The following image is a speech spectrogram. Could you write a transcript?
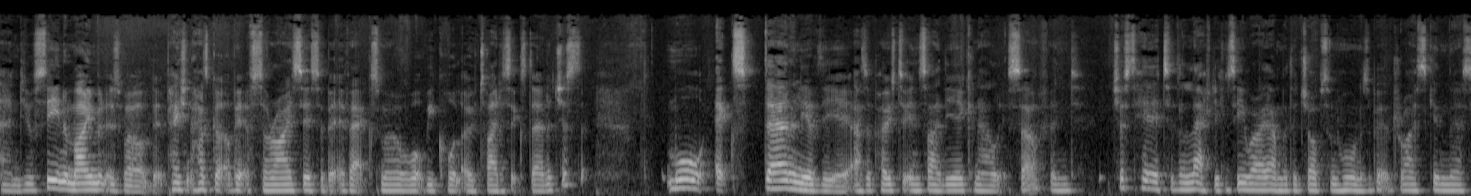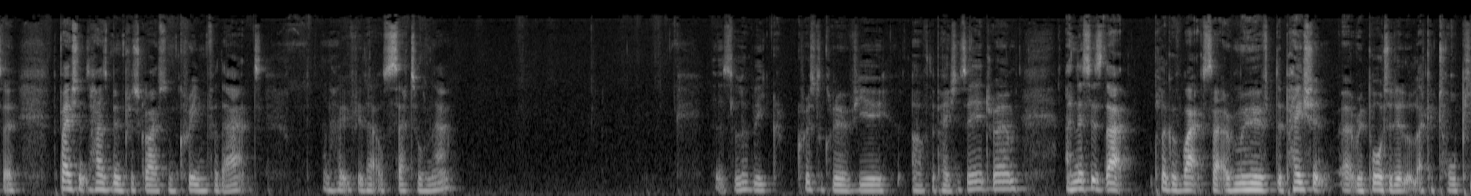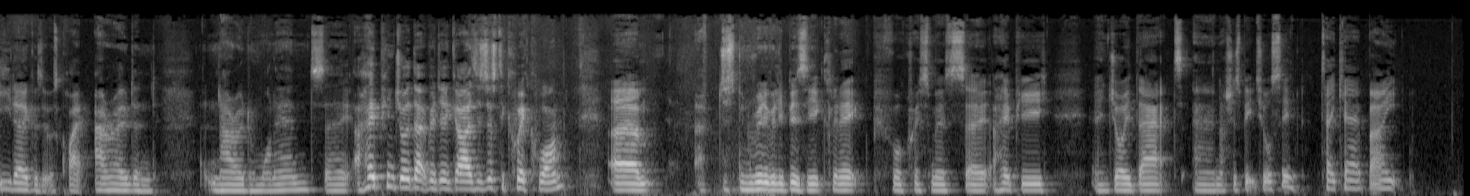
And you'll see in a moment as well, the patient has got a bit of psoriasis, a bit of eczema, or what we call otitis externa, just more externally of the ear as opposed to inside the ear canal itself. And just here to the left, you can see where I am with the Jobson horn. There's a bit of dry skin there, so the patient has been prescribed some cream for that, and hopefully that will settle now. It's a lovely crystal clear view of the patient's eardrum. And this is that plug of wax that I removed. The patient uh, reported it looked like a torpedo because it was quite arrowed and narrowed on one end. So I hope you enjoyed that video, guys. It's just a quick one. Um, I've just been really, really busy at clinic before Christmas. So I hope you enjoyed that and I shall speak to you all soon. Take care. Bye.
